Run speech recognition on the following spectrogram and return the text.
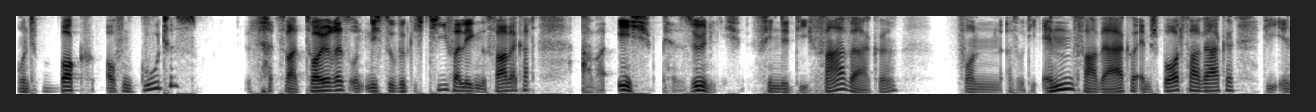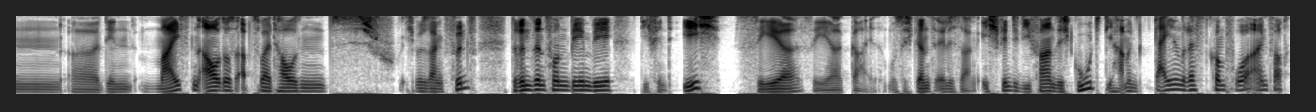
und Bock auf ein gutes, es hat zwar teures und nicht so wirklich tiefer liegendes Fahrwerk hat, aber ich persönlich finde die Fahrwerke von, also die M-Fahrwerke, M-Sportfahrwerke, die in äh, den meisten Autos ab 2000, ich würde sagen 5 drin sind von BMW, die finde ich sehr, sehr geil, muss ich ganz ehrlich sagen. Ich finde, die fahren sich gut, die haben einen geilen Restkomfort einfach.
